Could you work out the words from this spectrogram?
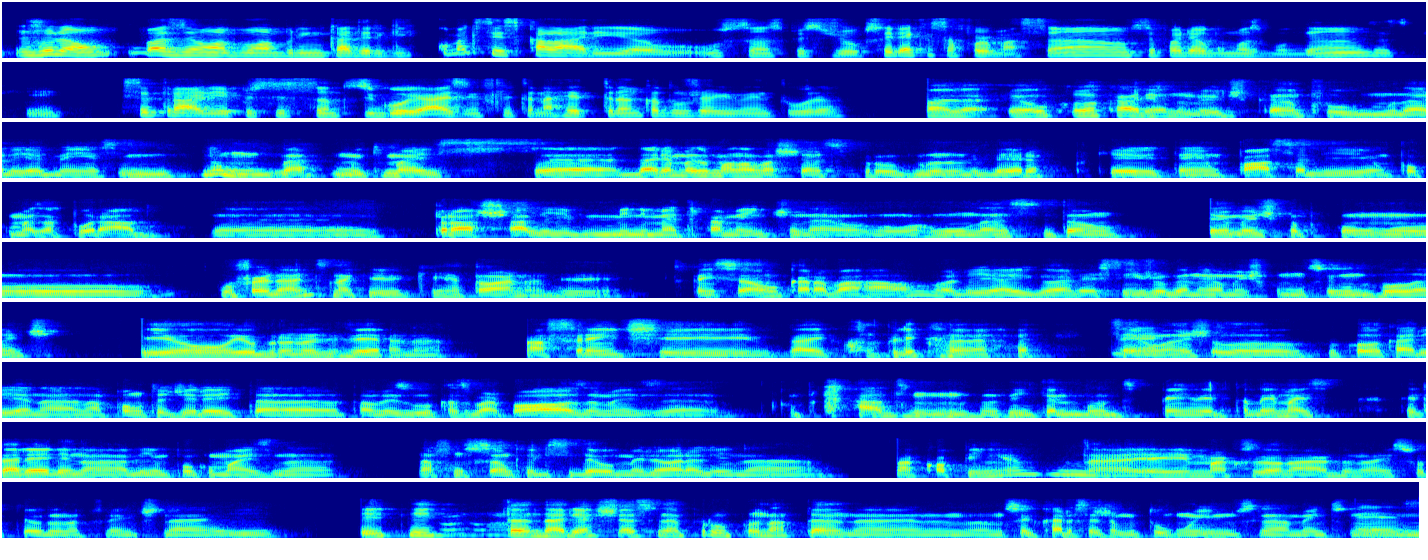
Julião, fazer uma, uma, brincadeira aqui. Como é que você escalaria o, o Santos para esse jogo? Seria com essa formação? Você faria algumas mudanças? Que você traria para esses Santos e Goiás enfrentando a retranca do Jair Ventura? Olha, eu colocaria no meio de campo, mudaria bem assim, não, é, muito mais, é, daria mais uma nova chance para o Bruno Oliveira, porque ele tem um passe ali um pouco mais apurado é, para achar ali milimetricamente, né, algum lance. Então, teria meio de campo com o, o Fernandes, né, que, que retorna de suspensão, o Carabarral ali agora assim jogando realmente como um segundo volante e o, e o Bruno Oliveira, né? Na frente vai complica. Sem é. o Ângelo, eu colocaria na, na, ponta direita talvez o Lucas Barbosa, mas é complicado, não entendo bom desempenho dele também, mas tentaria ele na, ali um pouco mais na, na função que ele se deu melhor ali na, na copinha, né? E aí Marcos Leonardo né? e Soteudo na frente, né? E, e, e daria chance né, pro, pro Natan, né? A não sei que o cara seja muito ruim nos treinamentos, é.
